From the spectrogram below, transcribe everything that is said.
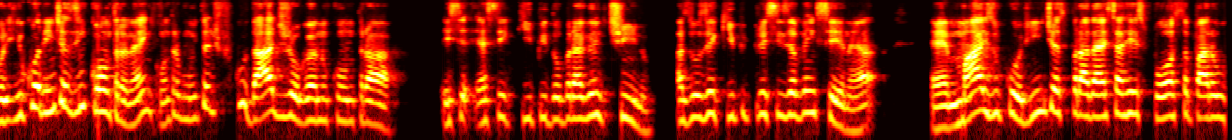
e o Corinthians encontra, né? Encontra muita dificuldade jogando contra esse, essa equipe do Bragantino. As duas equipes precisam vencer, né? É, mais o Corinthians para dar essa resposta para, o,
